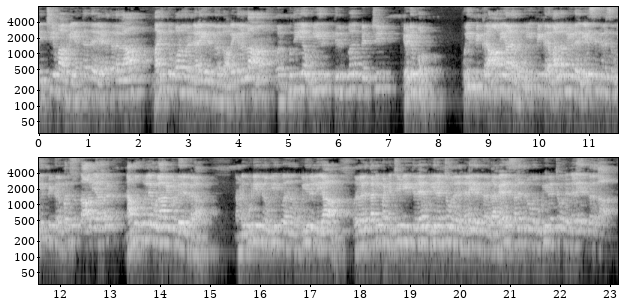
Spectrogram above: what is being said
நிச்சயமாகவே எந்தெந்த இடத்துல எல்லாம் மறித்து போன ஒரு நிலை இருக்கிறதோ அவைகளெல்லாம் ஒரு புதிய உயிர் திருப்ப பெற்று எழுப்பும் உயிர்ப்பிக்கிற ஆவியானவர் உயிர்ப்பிக்கிற வல்லமையுள்ள இயேசு கிறிஸ்து உயிர்ப்பிக்கிற பரிசுத்த ஆவியானவர் நமக்குள்ளே உலாவிக் கொண்டு இருக்கிறார். நம்முடைய ஊழியத்தில் உயிர் உயிர் இல்லையா? ஒருவேளை தனிப்பட்ட ஜீவியத்திலே உயிரற்ற ஒரு நிலை இருக்கிறதா? வேலை ஸ்தலத்தில் ஒரு உயிரற்ற ஒரு நிலை இருக்கிறதா?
